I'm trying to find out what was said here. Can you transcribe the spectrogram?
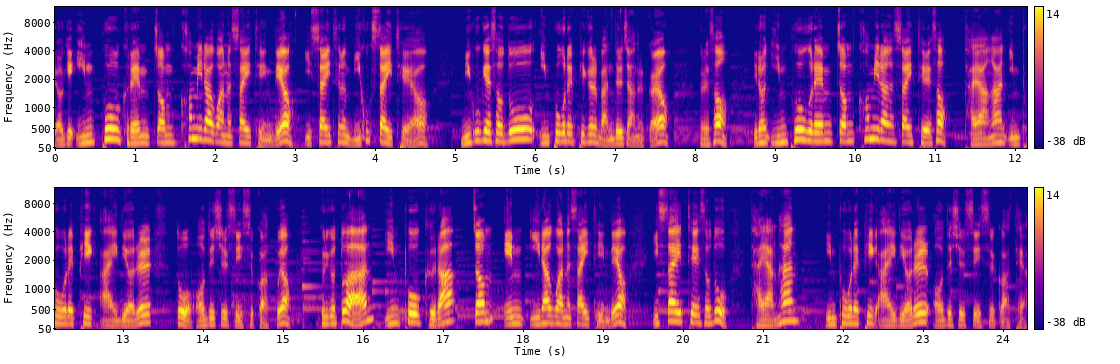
여기 infograms.com이라고 하는 사이트인데요 이 사이트는 미국 사이트예요 미국에서도 인포그래픽을 만들지 않을까요? 그래서 이런 infograms.com이라는 사이트에서 다양한 인포그래픽 아이디어를 또 얻으실 수 있을 것 같고요. 그리고 또한 infogra.me라고 하는 사이트인데요. 이 사이트에서도 다양한 인포그래픽 아이디어를 얻으실 수 있을 것 같아요.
